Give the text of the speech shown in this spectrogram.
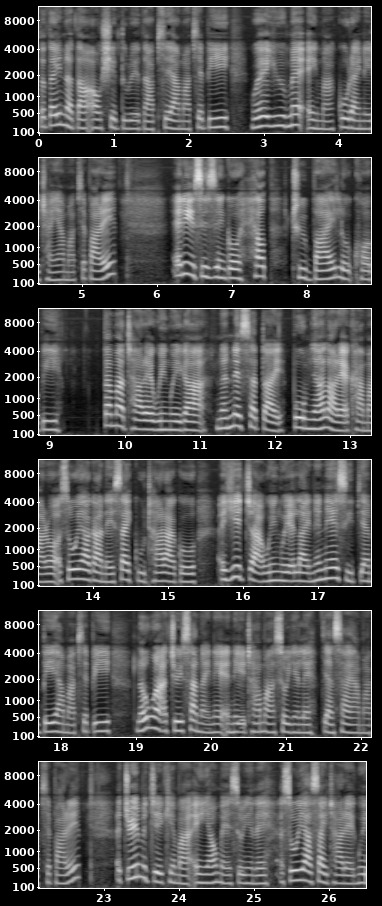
3,000အောက်ရှိသူတွေသာဖြစ်ရမှာဖြစ်ပြီးဝယ်ယူမဲ့အိမ်မှာကိုယ်တိုင်နေထိုင်ရမှာဖြစ်ပါတယ်။အဲ့ဒီအစီအစဉ်ကို help to buy လို့ခေါ်ပြီး သတ်မှတ်ထားတဲ့ဝင်ငွေကနှစ်နှစ်ဆက်တိုက်ပိုများလာတဲ့အခါမှာတော့အစိုးရကနေစိုက်ကူထားတာကိုအရစ်ကြဝင်ငွေအလိုက်နည်းနည်းစီပြန်ပေးရမှာဖြစ်ပြီးလုံးဝအကျွေးဆနိုင်တဲ့အနေအထားမှာဆိုရင်လည်းပြန်ဆရမှာဖြစ်ပါတယ်။အကျွေးမကြေခင်မှာအိမ်ရောက်မယ်ဆိုရင်လည်းအစိုးရစိုက်ထားတဲ့ငွေ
